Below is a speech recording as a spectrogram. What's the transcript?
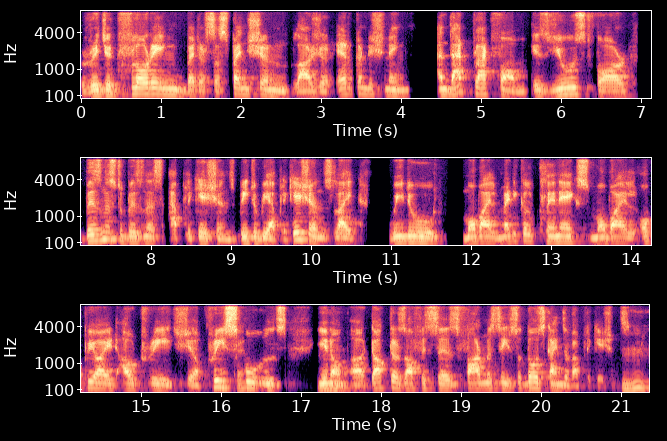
rigid flooring, better suspension, larger air conditioning. And that platform is used for business to business applications, B2B applications, like we do mobile medical clinics, mobile opioid outreach, uh, preschools, okay. You know, mm-hmm. uh, doctors' offices, pharmacies, so those kinds of applications. Mm-hmm.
